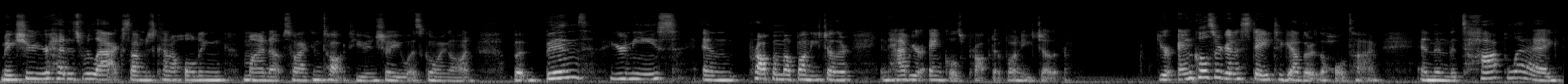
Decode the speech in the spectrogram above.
Make sure your head is relaxed. I'm just kind of holding mine up so I can talk to you and show you what's going on. But bend your knees and prop them up on each other and have your ankles propped up on each other. Your ankles are gonna stay together the whole time. And then the top leg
